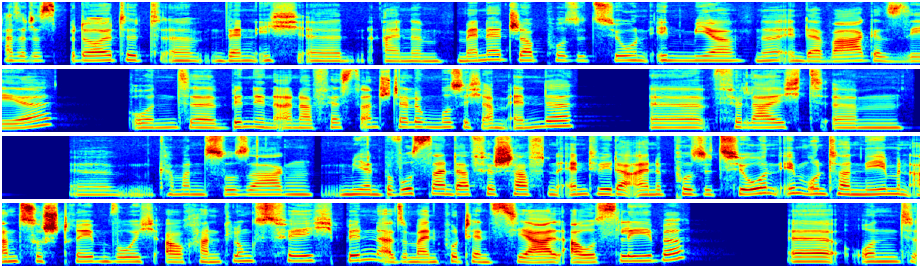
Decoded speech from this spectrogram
Also das bedeutet, äh, wenn ich äh, eine Managerposition in mir, ne, in der Waage sehe und äh, bin in einer Festanstellung, muss ich am Ende vielleicht ähm, kann man es so sagen, mir ein Bewusstsein dafür schaffen, entweder eine Position im Unternehmen anzustreben, wo ich auch handlungsfähig bin, also mein Potenzial auslebe. Und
